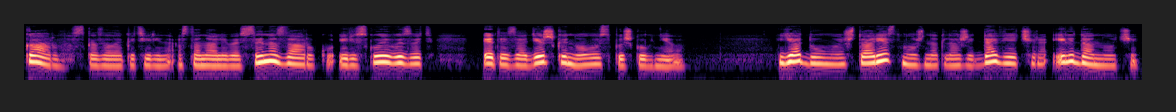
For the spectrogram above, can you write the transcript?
«Карл», — сказала Екатерина, останавливая сына за руку и рискуя вызвать этой задержкой новую вспышку гнева. «Я думаю, что арест можно отложить до вечера или до ночи,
